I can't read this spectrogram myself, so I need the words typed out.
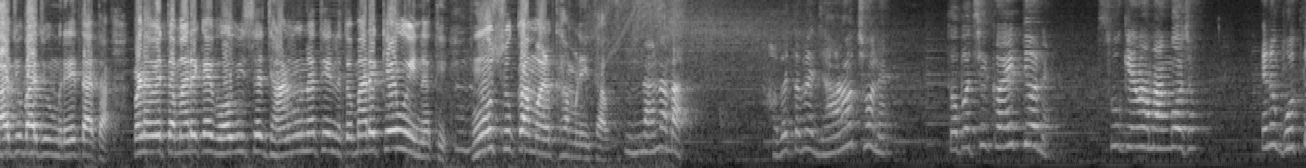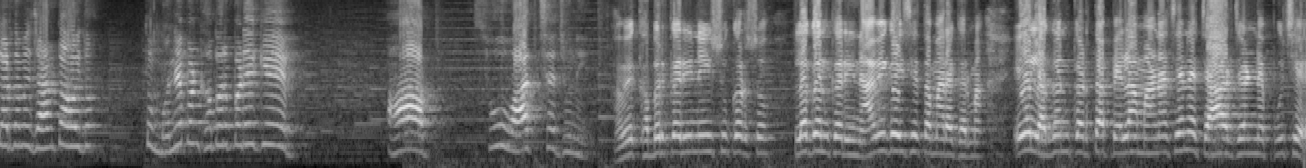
બાજુ બાજુમાં રહેતા હતા. પણ હવે તમારે કંઈ વહુ વિશે જાણવું નથી ને તો મારે કેવું નથી. હું શું કામ અળખામણી થાવ ના ના બા. હવે તમે જાણો છો ને તો પછી કહી દો ને શું કહેવા માંગો છો? એનું ભૂતકાળ તમે જાણતા હોય તો. તો મને પણ ખબર પડે કે હા શું વાત છે જૂની? હવે ખબર કરીને ઈ શું કરશો? લગ્ન કરીને આવી ગઈ છે તમારા ઘરમાં. એ લગ્ન કરતા પહેલા માણસ છે ને ચાર જણને પૂછે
